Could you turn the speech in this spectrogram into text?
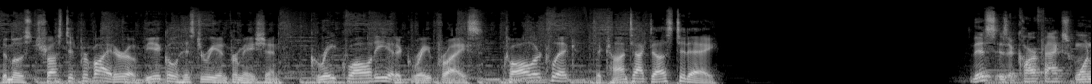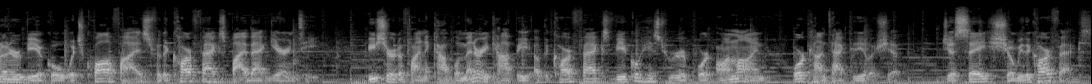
the most trusted provider of vehicle history information. Great quality at a great price. Call or click to contact us today. This is a Carfax One Owner vehicle which qualifies for the Carfax Buyback Guarantee. Be sure to find a complimentary copy of the Carfax Vehicle History Report online or contact the dealership. Just say, Show me the Carfax.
